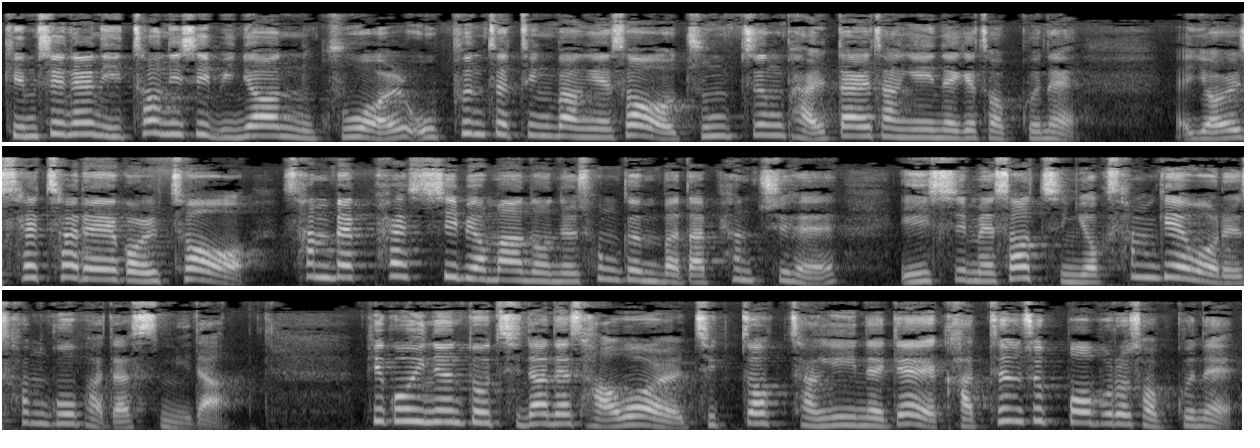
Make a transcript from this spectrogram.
김 씨는 2022년 9월 오픈 채팅방에서 중증 발달 장애인에게 접근해 13차례에 걸쳐 380여만 원을 송금받아 편취해 1심에서 징역 3개월을 선고받았습니다. 피고인은 또 지난해 4월 직접 장애인에게 같은 수법으로 접근해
